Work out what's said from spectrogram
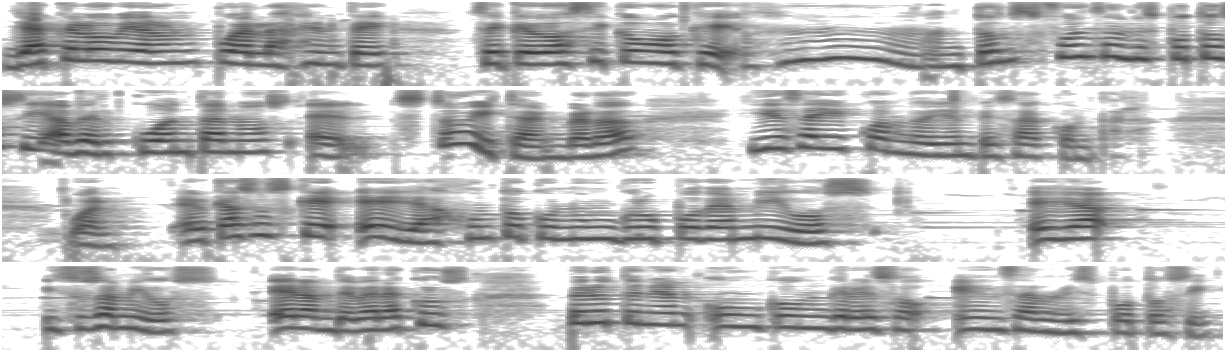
Ya que lo vieron, pues la gente se quedó así como que, hmm, entonces fue en San Luis Potosí, a ver, cuéntanos el story time, ¿verdad? Y es ahí cuando ella empieza a contar. Bueno, el caso es que ella, junto con un grupo de amigos, ella y sus amigos eran de Veracruz, pero tenían un congreso en San Luis Potosí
